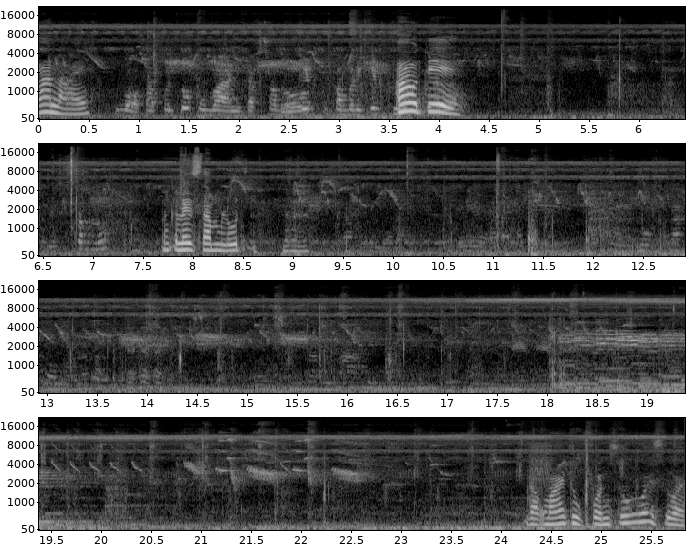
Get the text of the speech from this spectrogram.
งานหลาย บอกครับคุณตุ๊กคุณวานกับคอมบริกิฟคอมบริกิฟเอาตีมันก็เลยสำรุด ดอกไม้ถูกฝนสวยสวย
